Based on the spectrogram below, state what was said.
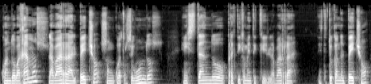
Cuando bajamos la barra al pecho son 4 segundos, estando prácticamente que la barra esté tocando el pecho,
